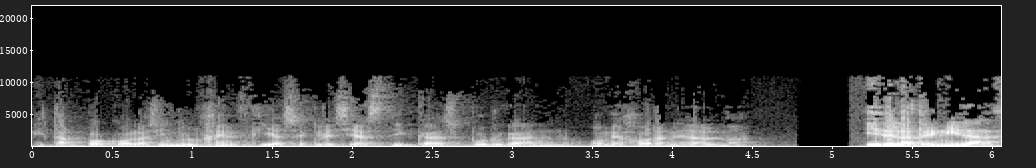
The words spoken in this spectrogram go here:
ni tampoco las indulgencias eclesiásticas purgan o mejoran el alma. ¿Y de la Trinidad,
